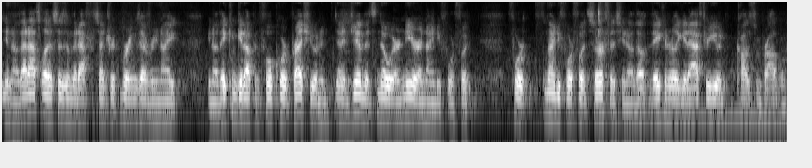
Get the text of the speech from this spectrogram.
you know that athleticism that Africentric brings every night. You know they can get up and full court press you in a, in a gym that's nowhere near a 94 foot, four, 94 foot surface. You know they can really get after you and cause some problems.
